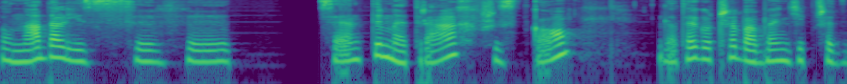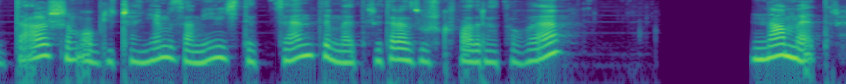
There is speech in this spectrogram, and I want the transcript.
to nadal jest w centymetrach wszystko, dlatego trzeba będzie przed dalszym obliczeniem zamienić te centymetry, teraz już kwadratowe, na metry.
